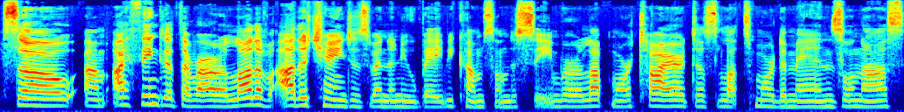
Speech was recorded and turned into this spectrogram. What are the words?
So um, I think that there are a lot of other changes when a new baby comes on the scene. We're a lot more tired. There's lots more demands on us.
